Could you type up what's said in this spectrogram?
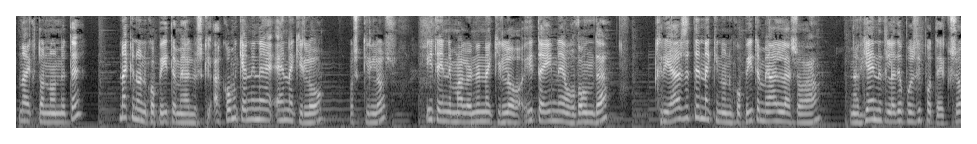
να εκτονώνεται, να κοινωνικοποιείται με άλλους σκύλους. Ακόμη και αν είναι ένα κιλό ο σκύλος, είτε είναι μάλλον ένα κιλό, είτε είναι 80, χρειάζεται να κοινωνικοποιείται με άλλα ζώα. Να βγαίνει δηλαδή οπωσδήποτε έξω.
